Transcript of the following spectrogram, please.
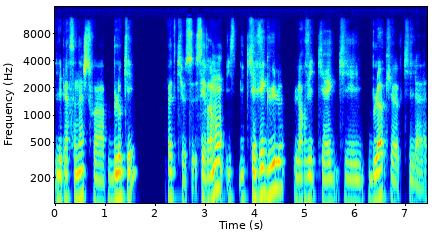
les personnages soient bloqués. En fait, c'est vraiment qui régulent leur vie, qui, qui bloquent, qu'ils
